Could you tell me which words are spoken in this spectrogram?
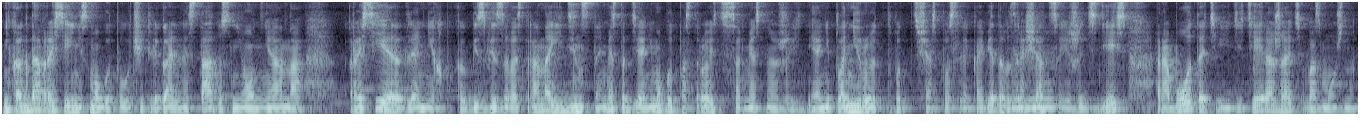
никогда в России не смогут получить легальный статус, ни он, ни она, Россия для них, как безвизовая страна, единственное место, где они могут построить совместную жизнь. И они планируют вот сейчас после ковида возвращаться mm-hmm. и жить здесь, работать и детей рожать, возможно,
